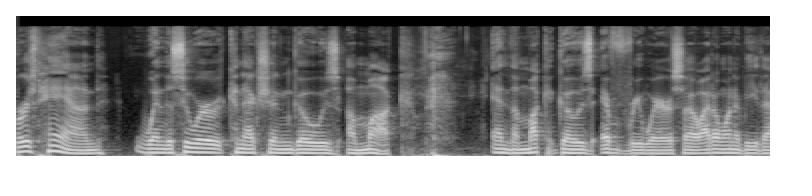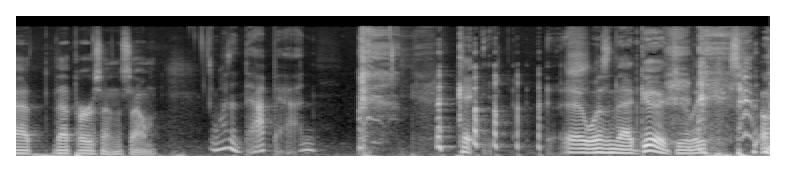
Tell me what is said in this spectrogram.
firsthand when the sewer connection goes amok, and the muck goes everywhere. So I don't want to be that that person. So It wasn't that bad. okay. It wasn't that good, Julie. So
